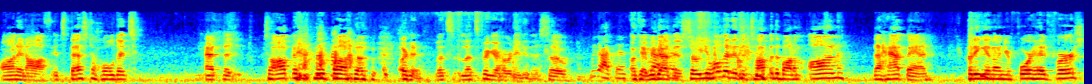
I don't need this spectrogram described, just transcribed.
on and off, it's best to hold it at the top and the bottom. Okay, let's let's figure out how we're gonna do this. So We got this. okay, we got this. So you hold it at the top of the bottom on the hat band, putting it on your forehead first,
